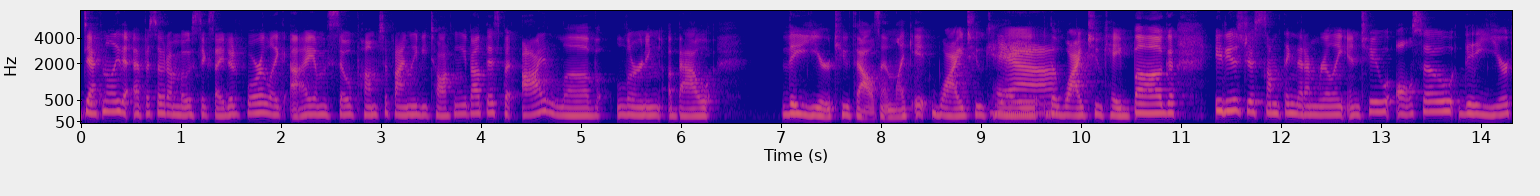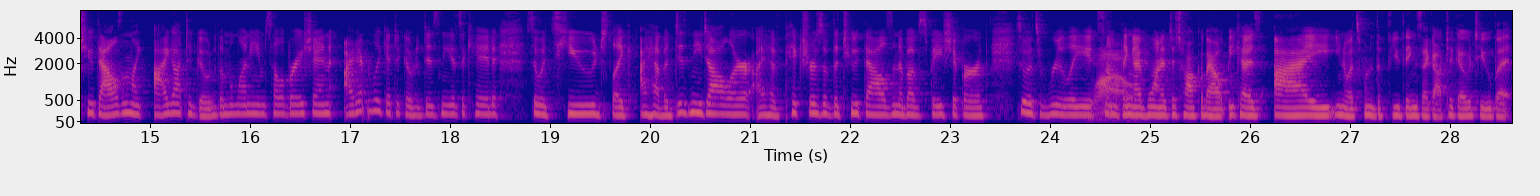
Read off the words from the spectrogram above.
definitely the episode I'm most excited for. Like, I am so pumped to finally be talking about this, but I love learning about the year 2000 like it y2k Yeah. the y2k bug. It is just something that i'm really into. Also the year 2000 like i got to go to the millennium celebration. I didn't really get to go to disney as a kid so it's huge. Like i have a disney dollar. I have pictures of the 2000 above spaceship earth. So it's really something i've wanted to talk about because i you know it's one of the few things i got to go to. But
